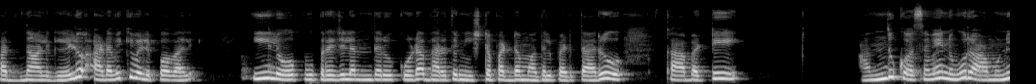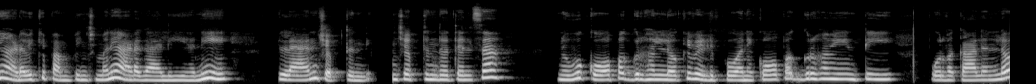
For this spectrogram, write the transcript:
పద్నాలుగేళ్ళు అడవికి వెళ్ళిపోవాలి. ఈలోపు ప్రజలందరూ కూడా భరతుని ఇష్టపడడం మొదలు పెడతారు. కాబట్టి అందుకోసమే నువ్వు రాముణ్ణి అడవికి పంపించమని అడగాలి అని ప్లాన్ చెప్తుంది. ఏం చెప్తుందో తెలుసా? నువ్వు కోపగృహంలోకి వెళ్ళిపో అని. కోపగృహం ఏంటి? పూర్వకాలంలో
